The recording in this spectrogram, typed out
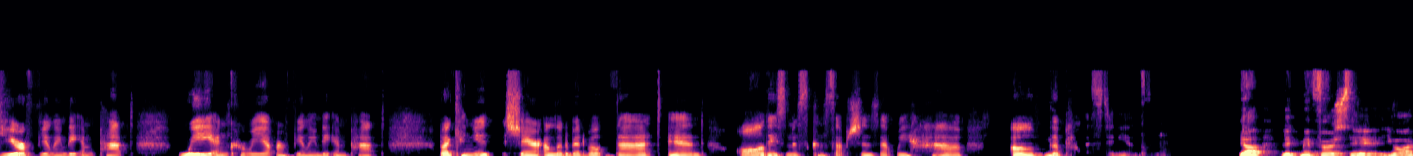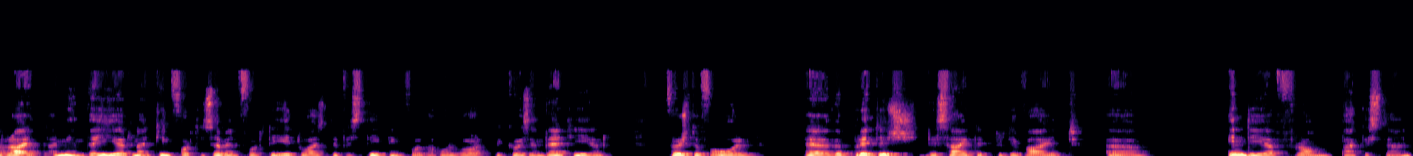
you're feeling the impact. We in Korea are feeling the impact. But can you share a little bit about that and all these misconceptions that we have of the Palestinians? yeah. Let me first say you are right. I mean, the year 1947-48 was devastating for the whole world because in that year, first of all, uh, the British decided to divide uh, India from Pakistan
